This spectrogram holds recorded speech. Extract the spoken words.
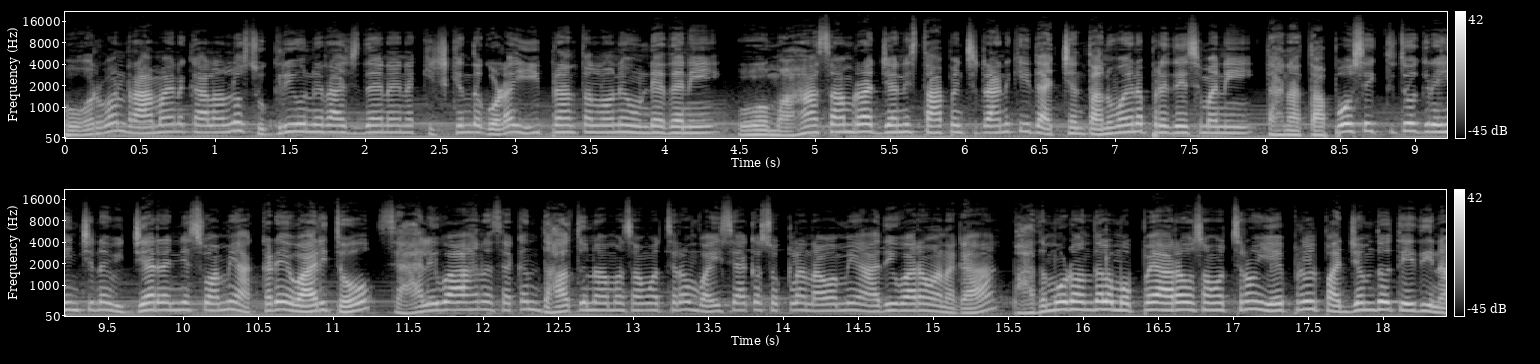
పూర్వం రామాయణ కాలంలో సుగ్రీవుని రాజధాని అయిన కిష్కింద కూడా ఈ ప్రాంతంలోనే ఉండేదని. ఓ మహా సామ్రాజ్యాన్ని స్థాపించడానికి ఇది అత్యంత అనువైన ప్రదేశమని. తన తపోశక్తితో గ్రహించిన విద్యారణ్య స్వామి అక్కడే వారితో శాలివాహన శకం ధాతునామ సంవత్సరం వైశాఖ శుక్ల నవమి ఆదివారం అనగా పదమూడు వందల ముప్పై ఆరవ సంవత్సరం ఏప్రిల్ పద్దెనిమిదో తేదీన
